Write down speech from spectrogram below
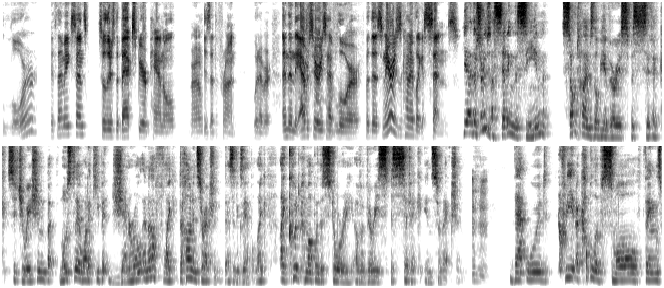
lore, if that makes sense? So there's the back spirit panel, or is that the front, whatever. And then the adversaries have lore, but the scenarios is kind of like a sentence. Yeah, they're sort of setting the scene Sometimes there'll be a very specific situation, but mostly I want to keep it general enough. Like Dahan Insurrection, as an example. Like, I could come up with a story of a very specific insurrection. Mm-hmm. That would create a couple of small things.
